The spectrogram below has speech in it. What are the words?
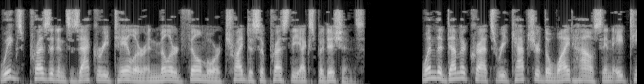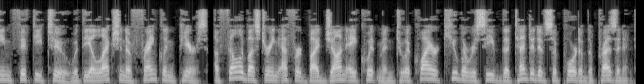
Whigs Presidents Zachary Taylor and Millard Fillmore tried to suppress the expeditions. When the Democrats recaptured the White House in 1852 with the election of Franklin Pierce, a filibustering effort by John A. Quitman to acquire Cuba received the tentative support of the president.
